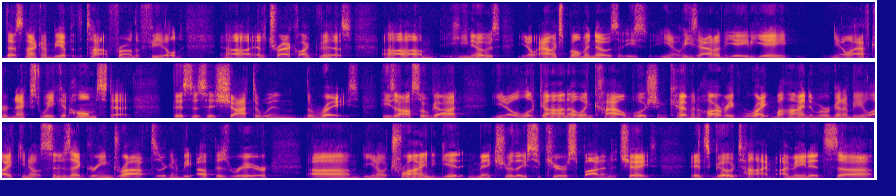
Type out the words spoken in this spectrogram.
that's not going to be up at the top front of the field uh, at a track like this. Um, he knows, you know, Alex Bowman knows that he's you know he's out of the 88, you know, after next week at Homestead. This is his shot to win the race. He's also got, you know, Logano and Kyle Busch and Kevin Harvick right behind him. We're going to be like, you know, as soon as that green drops, they're going to be up his rear um, you know, trying to get make sure they secure a spot in the chase. It's go time. I mean, it's uh,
